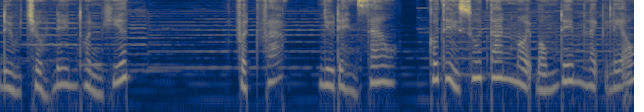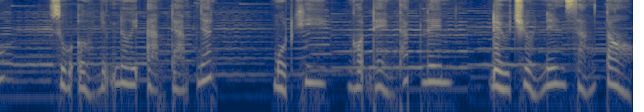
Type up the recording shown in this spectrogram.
đều trở nên thuần khiết. Phật Pháp như đèn sao có thể xua tan mọi bóng đêm lạnh lẽo dù ở những nơi ảm đạm nhất một khi ngọn đèn thắp lên đều trở nên sáng tỏ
